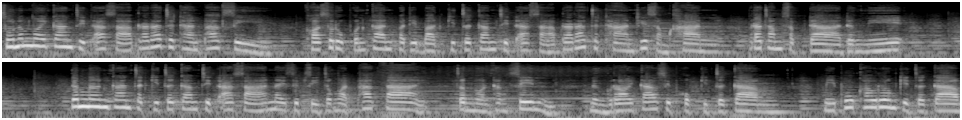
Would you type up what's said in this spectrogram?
ศูนย์อำนวยการจิตอาสาพระราชทานภาค 4 ขอสรุปผลการปฏิบัติกิจกรรมจิตอาสาพระราชทานที่สำคัญ ประจำสัปดาห์ ดังนี้ดำเนินการจัดกิจกรรมจิตอาสาใน 14 จังหวัดภาคใต้จำนวนทั้งสิ้น 196 กิจกรรม มีผู้เข้าร่วมกิจกรรม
